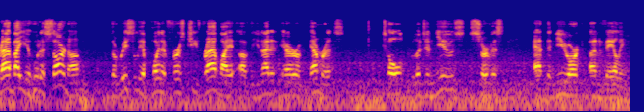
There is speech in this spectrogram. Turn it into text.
Rabbi Yehuda Sarna, the recently appointed first chief rabbi of the United Arab Emirates, told Religion News service at the New York unveiling.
